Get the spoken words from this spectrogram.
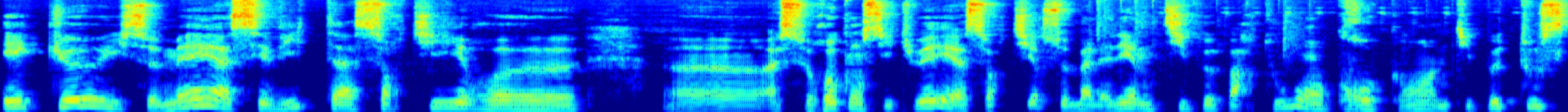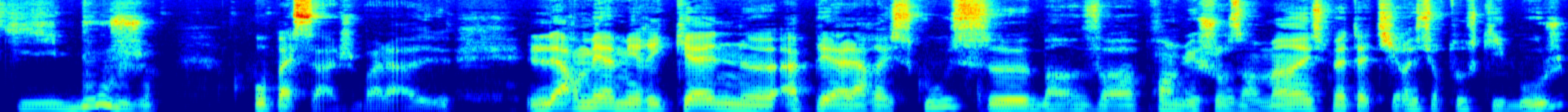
et qu'il se met assez vite à sortir, euh, à se reconstituer, à sortir, se balader un petit peu partout en croquant un petit peu tout ce qui bouge au passage. Voilà. L'armée américaine appelée à la rescousse ben, va prendre les choses en main et se mettre à tirer sur tout ce qui bouge.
